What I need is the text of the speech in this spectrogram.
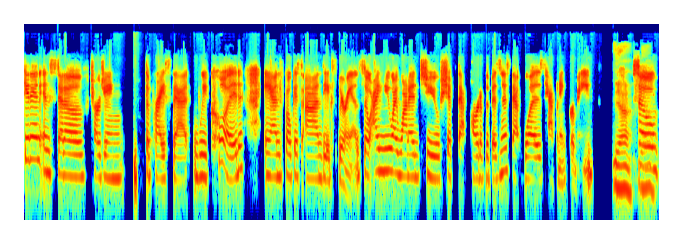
get in instead of charging the price that we could and focus on the experience. So I knew I wanted to shift that part of the business that was happening for me. Yeah. So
